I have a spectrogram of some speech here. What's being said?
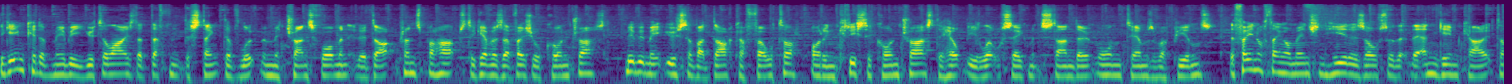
The game could have maybe utilised a different distinctive look when we transform into the Dark Prince perhaps to give us a visual contrast, maybe make use of a darker filter or increase the contrast to help these little segments stand out more in terms of appearance. The final thing I'll mention here is also that the in-game character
